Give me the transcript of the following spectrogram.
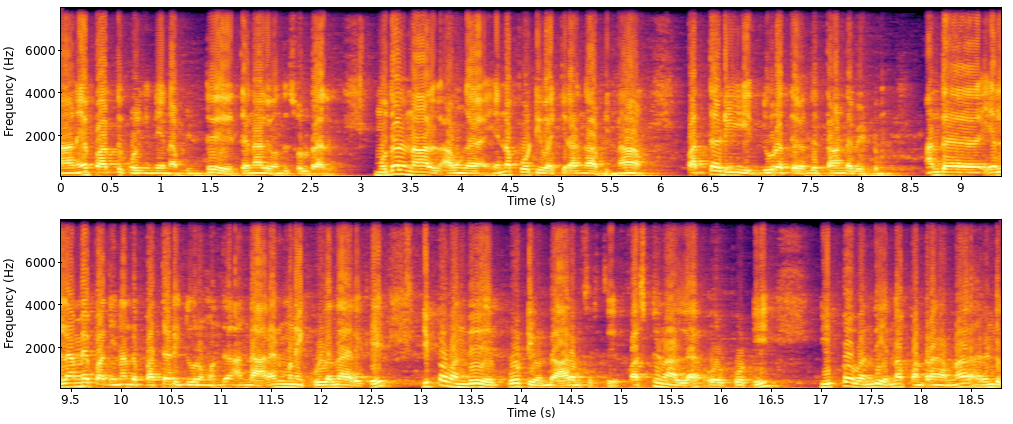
நானே பார்த்து கொள்கின்றேன் அப்படின்ட்டு தெனாலி வந்து சொல்றாரு. முதல் நாள் அவங்க என்ன போட்டி வைக்கிறாங்க அப்படின்னா பத்தடி தூரத்தை வந்து தாண்ட வேண்டும். அந்த எல்லாமே பார்த்தீங்கன்னா அந்த பத்தடி தூரம் வந்து அந்த அரண்மனைக்குள்ளதான் இருக்கு. இப்போ வந்து போட்டி வந்து ஆரம்பிச்சிருச்சு. ஃபர்ஸ்ட் நாள்ல ஒரு போட்டி இப்போ வந்து என்ன பண்ணுறாங்கன்னா ரெண்டு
